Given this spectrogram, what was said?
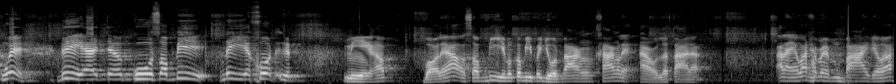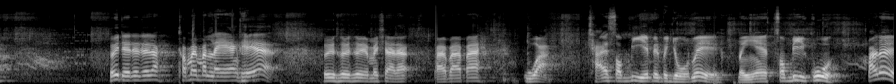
กูเว้ยนี่ไงเจอกูซอมบี้นี่ไงโคตรอึดนี่ครับ บอกแล้วซอมบี้มันก็มีประโยชน์บางครั้งแหละอ้าวแล้วตายแล้วอะไรวะทำไมมันบางจังวะเฮ้ยเดี๋ยวเดี๋ยวเดี๋ยวทำไมมันแรงแท้เฮ้ยเฮ้ยเฮ้ยไม่ใช่แล้วไปไปไปกูอะใช้ซอมบี้ให้เป็นประโยชน์เว้ยไหนไงซอมบี้กูไปเลย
